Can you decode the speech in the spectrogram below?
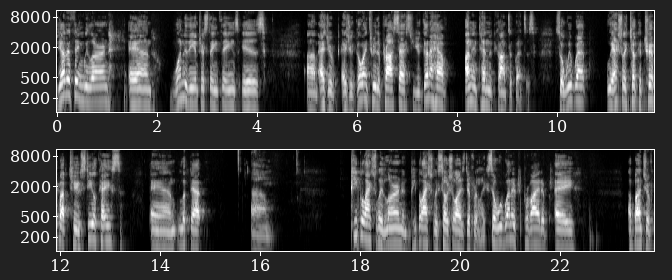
The other thing we learned, and one of the interesting things is um, as, you're, as you're going through the process, you're going to have unintended consequences. So we went, we actually took a trip up to Steelcase and looked at um, people actually learn and people actually socialize differently. So we wanted to provide a, a, a bunch of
